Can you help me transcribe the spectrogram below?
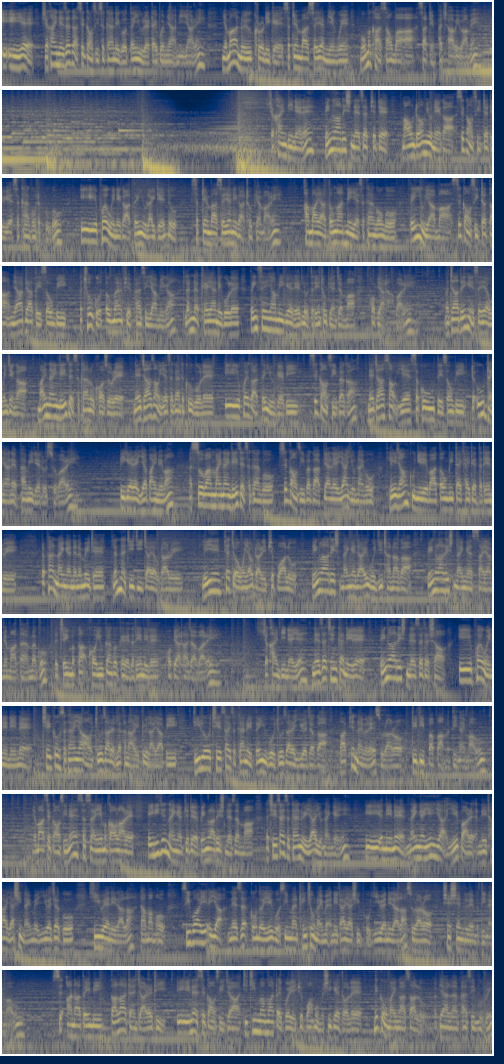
AA ရဲ့ရခိုင်နယ်စပ်ကစစ်ကောင်စီစခန်းတွေကိုတန်းယူတဲ့တိုက်ပွဲများအမိရတယ်။မြမအနွေဦးခရိုနီကယ်စက်တင်ဘာ10ရက်မြင်ကွင်းမိုးမခဆောင်းပါအားစတင်ဖတ်ကြားပေးပါမယ်။ရခိုင်ပြည်နယ်နဲ့ဘင်္ဂလားဒေ့ရှ်နယ်စပ်ဖြစ်တဲ့မောင်တောမြို့နယ်ကစစ်ကောင်စီတပ်တွေရဲ့စခန်းကုန်းတစ်ခုကို AA အဖွဲ့ဝင်တွေကသိမ်းယူလိုက်တယ်လို့စက်တင်ဘာ10ရက်နေ့ကထုတ်ပြန်ပါတယ်။ ခမာယာ352ရဲ့စခန်းကုန်းကိုတင်းယူရမှာစစ်ကောင်စီတပ်သားအများပြားသိဆုံးပြီးအချို့ကိုတုံ့ပန်းအဖြစ်ဖမ်းဆီးရမိကလက်နက်ခဲယမ်းတွေကိုလည်းတင်ဆက်ရမိခဲ့တယ်လို့သတင်းထုတ်ပြန်ချက်မှာဖော်ပြထားပါတယ်။မကြသေးခင်၁၀ရက်ဝန်းကျင်ကမိုင်းနိုင်40စခန်းလို့ခေါ်ဆိုတဲ့နေကြားဆောင်ရဲစခန်းတစ်ခုကိုလည်းအေအေအဖွဲ့ကသိမ်းယူခဲ့ပြီးစစ်ကောင်စီဘက်ကနေကြားဆောင်ရဲ19ဦးသေဆုံးပြီးတဦးဒဏ်ရာနဲ့ဖမ်းမိတယ်လို့ဆိုပါတယ်။ပြီးခဲ့တဲ့ရက်ပိုင်းတွေမှာ အဆိုပါမိုင်နိုင်40စခန်းကိုစစ်ကောင်စီဘက်ကပြန်လည်ရယူနိုင်ဖို့လေကြောင်းကူညီတွေပါတုံးပြီးတိုက်ခိုက်တဲ့တဲ့င်းတွေတစ်ဖက်နိုင်ငံနယ်နိမိတ်ထဲလက်နက်ကြီးကြီးကြားရောက်တာတွေလေရင်ဖြတ်ကျော်ဝင်ရောက်တာတွေဖြစ်ပွားလို့ဘင်္ဂလားဒေ့ရှ်နိုင်ငံသားရေးဝန်ကြီးဌာနကဘင်္ဂလားဒေ့ရှ်နိုင်ငံဆိုင်ရာမြန်မာတန်အမတ်ကိုတစ်ချိန်မကခေါ်ယူကန့်ကွက်ခဲ့တဲ့တဲ့င်းတွေလည်းဖော်ပြထားကြပါတယ်။ရခိုင်ပြည်နယ်ရဲ့နယ်စပ်ချင်းကပ်နေတဲ့ဘင်္ဂလားဒေ့ရှ်နယ်စပ်တလျှောက် အေးဖွဲ့ဝင်နေနေနဲ့ခြေကုပ်စခန်းရအောင်စူးစမ်းတဲ့လက္ခဏာတွေတွေ့လာရပြီးဒီလိုခြေဆိုင်စခန်းတွေသိမ်းယူဖို့စူးစမ်းတဲ့ရည်ရွယ်ချက်ကဘာဖြစ်နိုင်မလဲဆိုတာတော့တိတိပပမသိနိုင်ပါဘူးမြန်မာစစ်ကောင်စီနဲ့ဆက်ဆံရေးမကောင်းလာတဲ့အိန္ဒိယနိုင်ငံဖြစ်တဲ့ဘင်္ဂလားဒေ့ရှ်နယ်စပ်မှာအခြေစိုက်စခန်းတွေရယူနိုင်ခဲ့ရင် အေအေအနေနဲ့နိုင်ငံရေးအရအရေးပါတဲ့အနေအထားရရှိနိုင်မဲ့ရည်ရွယ်ချက်ကိုရည်ရွယ်နေတာလားဒါမှမဟုတ်စီးပွားရေးအရနယ်စပ်ကုန်သွယ်ရေးကိုစီမံထိန်းချုပ်နိုင်မဲ့အနေအထားရရှိဖို့ရည်ရွယ်နေတာလားဆိုတာတော့ရှင်းရှင်းလင်းလင်းမသိနိုင်ပါဘူးစစ်အာဏာသိမ်းပြီးကာလတန်ကြာတဲ့အထိအေအေနဲ့စစ်ကောင်စီကြားကြီးကြီးမားမားတိုက်ပွဲတွေဖြစ်ပွားမှုမရှိခဲ့တော့လဲနှစ်ကုံပိုင်းကစလို့အပြန်အလှန်ဖမ်းဆီးမှုတွေ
